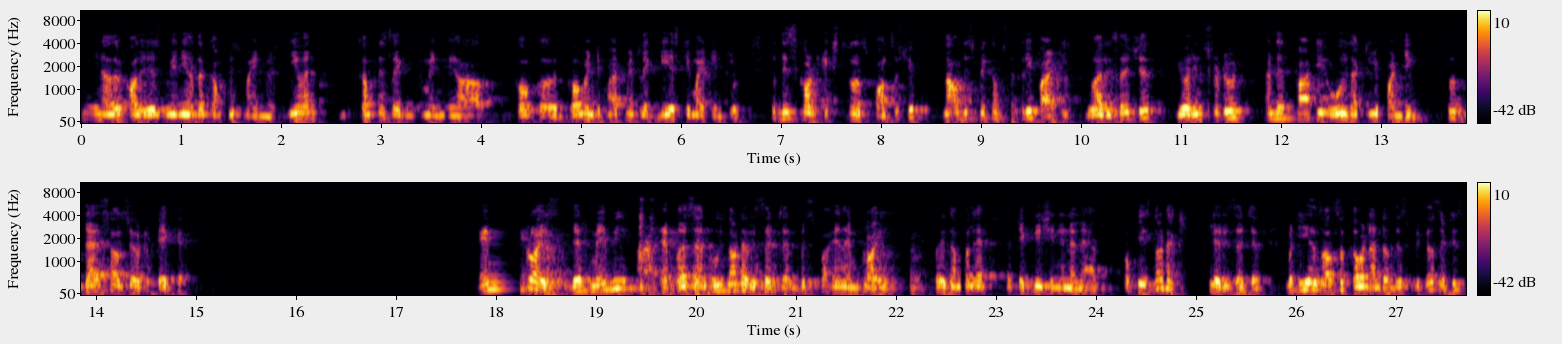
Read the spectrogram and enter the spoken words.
In other colleges, many other companies might invest. Even companies like, I mean, uh, government department like DST might include. So this is called external sponsorship. Now this becomes a three-party. You are researcher, you are institute, and the party who is actually funding. So that's also you have to take care. Employees, there may be a person who is not a researcher, but an employee, for example, a, a technician in a lab. Okay, he's not actually a researcher, but he is also covered under this because it is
